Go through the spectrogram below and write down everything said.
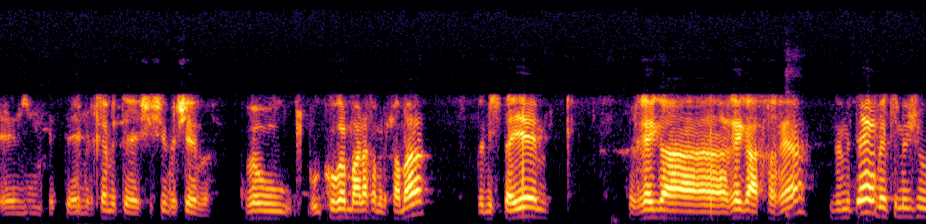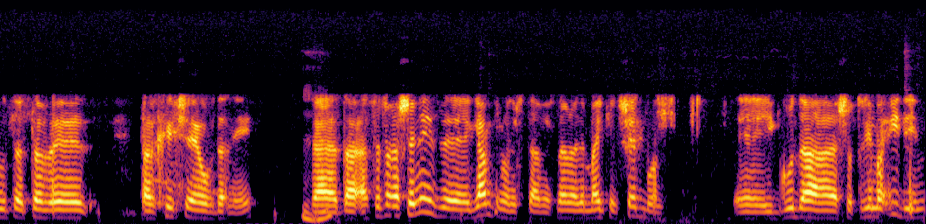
אה, את מלחמת 67. והוא קורא במהלך המלחמה, ומסתיים רגע, רגע אחריה, ומתאר בעצם איזשהו תרחיש אובדני. והספר השני זה גם כן לא נכתב, נכתב על ידי מייקל שטבון, אה, איגוד השוטרים האידים,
